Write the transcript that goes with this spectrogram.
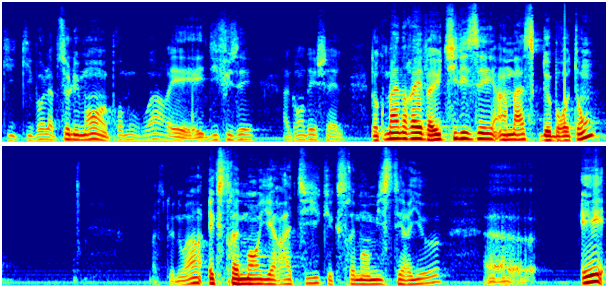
qui, veulent absolument promouvoir et diffuser à grande échelle. Donc Man Ray va utiliser un masque de breton masque noir, extrêmement hiératique, extrêmement mystérieux, et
